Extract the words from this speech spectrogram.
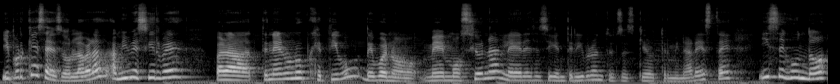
¿Y por qué es eso? La verdad, a mí me sirve para tener un objetivo de, bueno, me emociona leer ese siguiente libro, entonces quiero terminar este. Y segundo,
